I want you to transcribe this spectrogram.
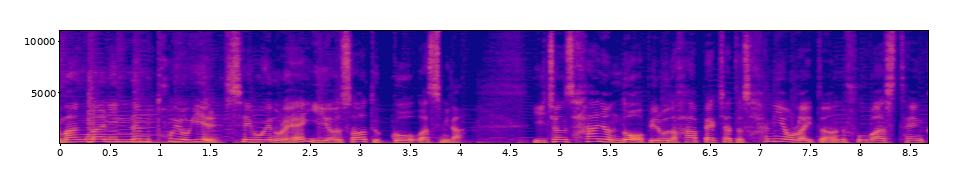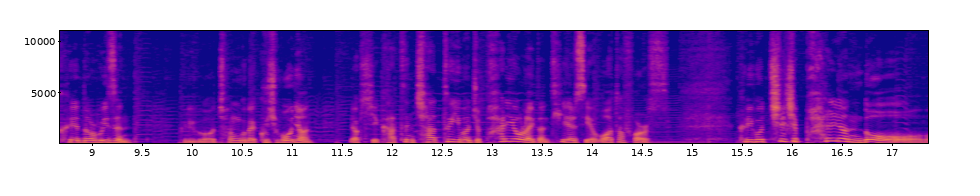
음악만 있는 토요일 세 곡의 노래 이어서 듣고 왔습니다. 2004년도 빌보드 핫백 차트 3위에 올라있던 후바 스탱크의 The Reason 그리고 1995년 역시 같은 차트 이번 주 8위에 올라있던 TLC의 Waterfalls 그리고 78년도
